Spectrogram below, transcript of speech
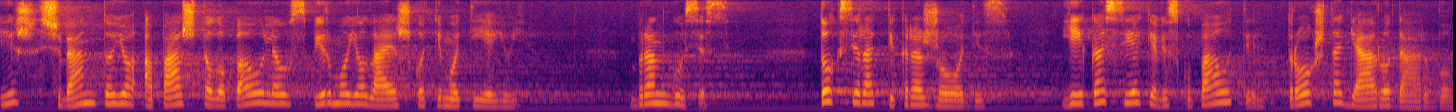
Iš Šventojo apaštalo Pauliaus pirmojo laiško Timotiejui. Brangusis, toks yra tikras žodis. Jei kas siekia viskupauti, trokšta gero darbo.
